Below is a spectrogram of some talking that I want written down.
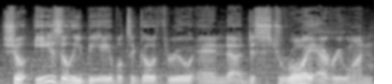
she'll easily be able to go through and uh, destroy everyone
